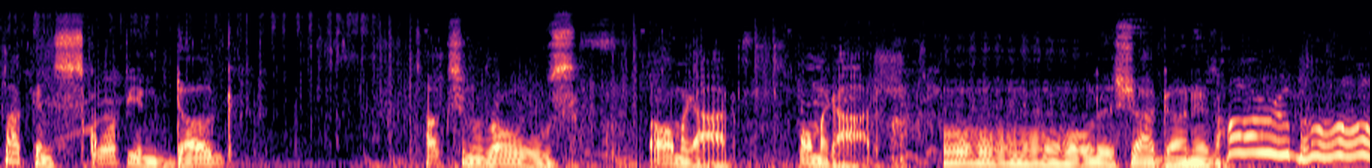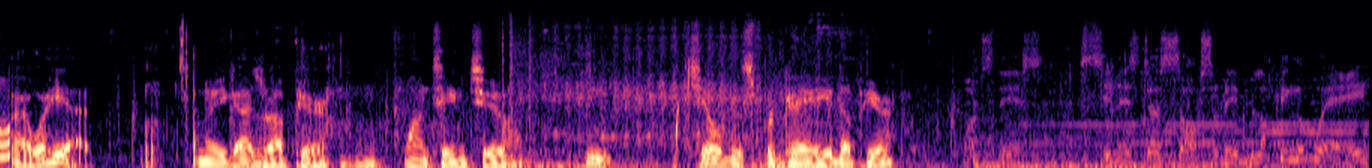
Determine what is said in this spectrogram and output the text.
Fucking scorpion Doug tucks and rolls. Oh my god. Oh my god. Oh, this shotgun is horrible. Alright, where he at? I know you guys are up here wanting to kill this brigade up here. What's this? Sinister sorcery blocking the way?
